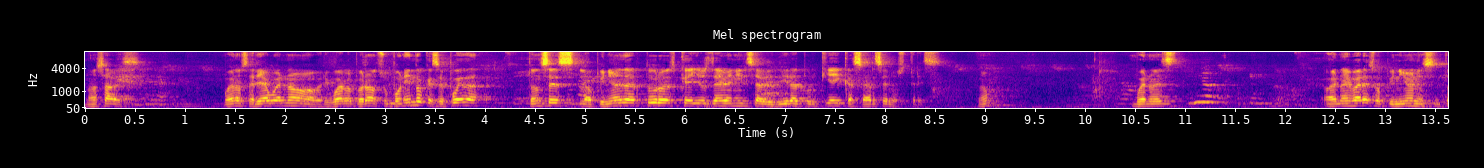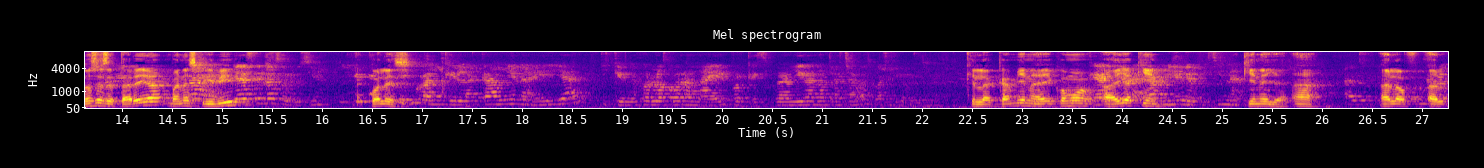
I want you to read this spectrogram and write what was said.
no este sabes. Bueno, sería bueno averiguarlo, pero no, suponiendo que se pueda, entonces, la opinión de Arturo es que ellos deben irse a vivir a Turquía y casarse los tres. ¿No? Bueno, es. Bueno, hay varias opiniones. Entonces, de tarea van a escribir. Ya sé la solución. ¿Cuál es? Que la cambien a ella y que mejor lo corran a él porque si van llegan otras chavas va a ser lo mismo. Que la cambien a ella. ¿Cómo? ¿A ella la quién? cambien de oficina. ¿Quién ella? Ah, a la, al-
